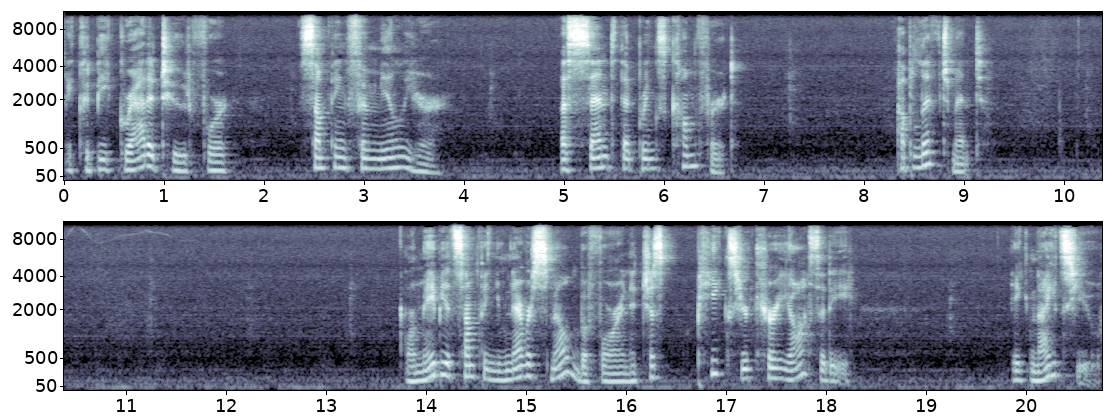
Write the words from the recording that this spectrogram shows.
It could be gratitude for something familiar, a scent that brings comfort, upliftment. Or maybe it's something you've never smelled before and it just piques your curiosity, ignites you,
